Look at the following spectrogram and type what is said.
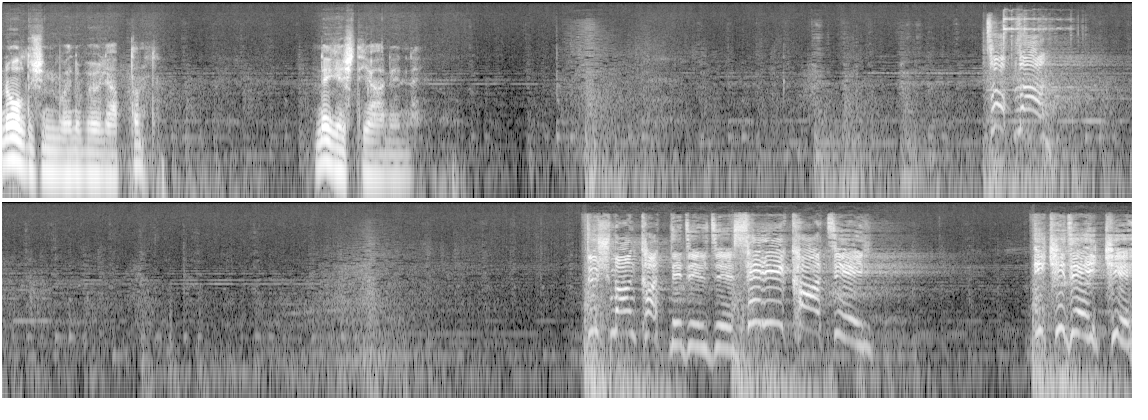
Ne oldu şimdi beni böyle yaptın? Ne geçti yani eline? Toplan. Düşman katledildi. Seri katil. 2'de 2.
